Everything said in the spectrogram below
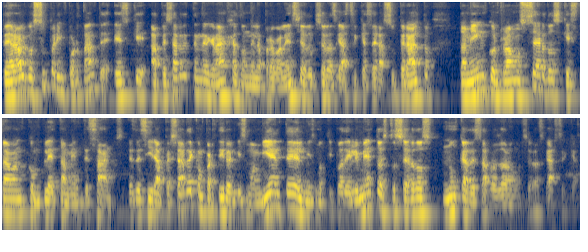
pero algo súper importante es que a pesar de tener granjas donde la prevalencia de úlceras gástricas era súper alto, también encontramos cerdos que estaban completamente sanos. Es decir, a pesar de compartir el mismo ambiente, el mismo tipo de alimento, estos cerdos nunca desarrollaron úlceras gástricas.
